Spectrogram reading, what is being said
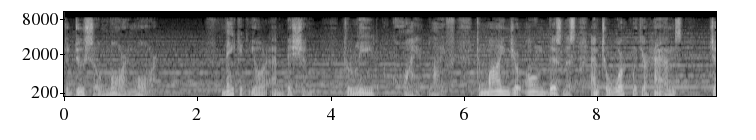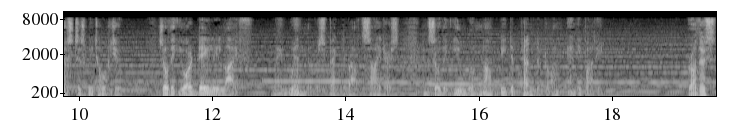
to do so more and more. Make it your ambition to lead quiet life, to mind your own business, and to work with your hands, just as we told you, so that your daily life may win the respect of outsiders, and so that you will not be dependent on anybody. Brothers,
